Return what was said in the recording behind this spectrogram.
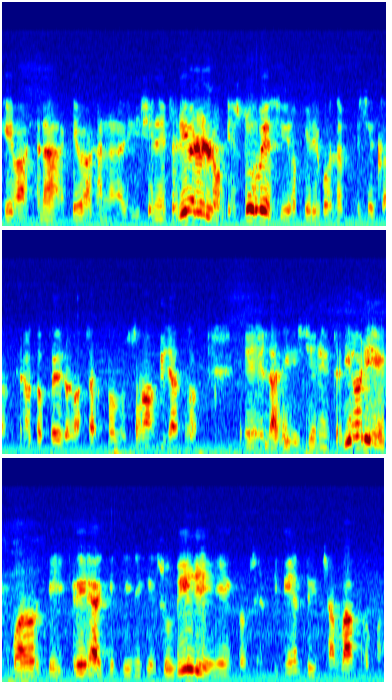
que, bajan a, que bajan a las divisiones inferiores, los que sube, si Dios quiere cuando empiece el campeonato, Pedro va a estar todos los sábados mirando eh, las divisiones inferiores, el jugador que crea que tiene que subir eh, en consentimiento y charlando con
